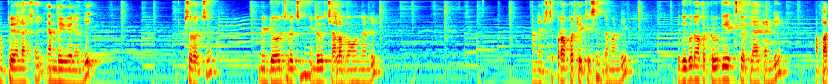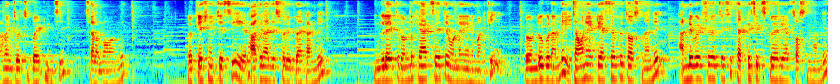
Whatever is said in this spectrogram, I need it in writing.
ముప్పై ఆరు లక్షల ఎనభై వేలు అండి. చూడొచ్చు. మీ డోర్ చూడొచ్చు. మీ డోర్ చాలా బాగుందండి. నెక్స్ట్ ప్రాపర్టీ చూసేద్దామండి ఇది కూడా ఒక టూ బిహెచ్కే ఫ్లాట్ అండి. అపార్ట్మెంట్ చూడొచ్చు బయట నుంచి. చాలా బాగుంది. లొకేషన్ వచ్చేసి రాజరాజేశ్వరి పేట అండి. ఇందులో అయితే రెండు ఫ్లాట్స్ అయితే ఉన్నాయండి మనకి. రెండు కూడా అండి. సెవెన్ ఎయిటీ ఎస్ఎఫ్తో వస్తుందండి. అండి షేర్ వచ్చేసి థర్టీ సిక్స్ స్క్వేర్ ఇయర్స్ వస్తుందండి.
